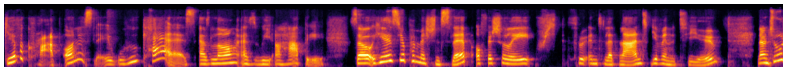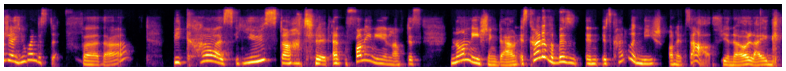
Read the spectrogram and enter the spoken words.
give a crap, honestly. Who cares as long as we are happy? So here's your permission slip officially through Internet Land, given to you. Now, Georgia, you went a step further because you started, and funnily enough, this non-niching down is kind of a business it's kind of a niche on itself you know like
